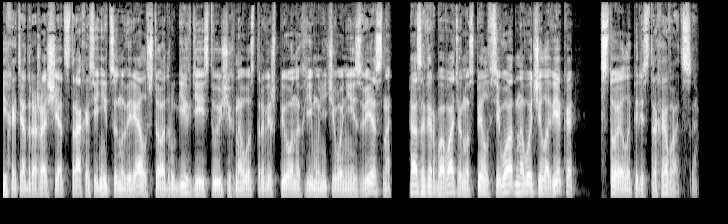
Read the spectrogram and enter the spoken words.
и хотя дрожащий от страха Синицын уверял, что о других действующих на острове шпионах ему ничего не известно, а завербовать он успел всего одного человека, стоило перестраховаться.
